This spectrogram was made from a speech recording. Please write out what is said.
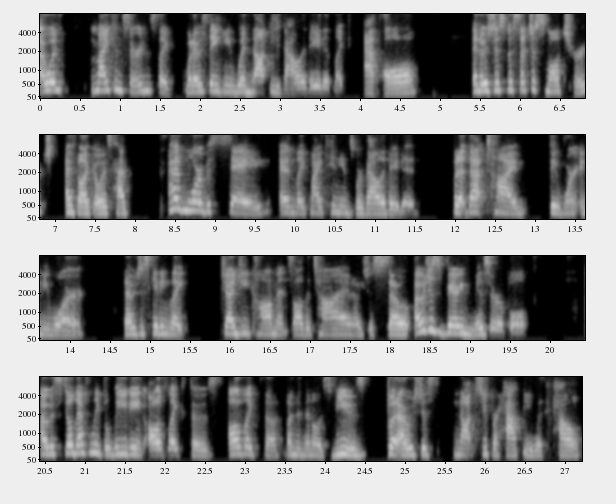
I wouldn't, my concerns, like what I was thinking, would not be validated like at all. And it was just with such a small church, I felt like I always had, I had more of a say and like my opinions were validated. But at that time, they weren't anymore. And I was just getting like judgy comments all the time. I was just so, I was just very miserable. I was still definitely believing all of like those, all of like the fundamentalist views, but I was just not super happy with how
